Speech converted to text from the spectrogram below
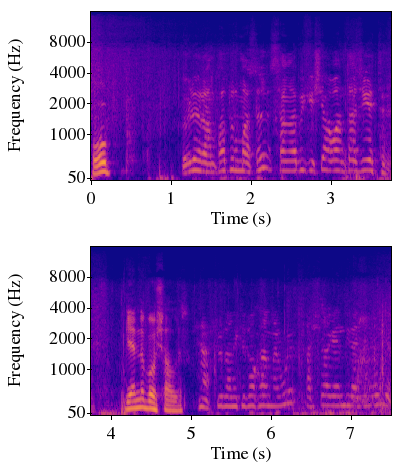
Hop. Böyle rampa durması sana bir kişi avantajı getirir. Kendi boşalır. Ha, şuradan iki dokanla vur, aşağı kendi kendine gel.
